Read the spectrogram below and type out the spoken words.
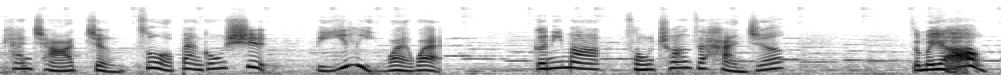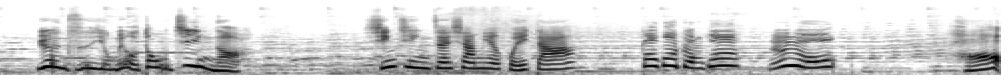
勘察整座办公室里里外外。葛尼玛从窗子喊着：“怎么样？院子有没有动静呢？”刑警在下面回答：“报告长官，没有。”好，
